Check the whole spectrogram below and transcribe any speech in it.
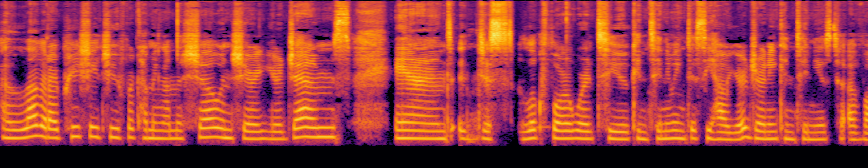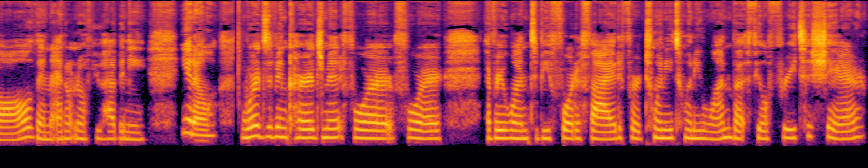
I love it. I appreciate you for coming on the show and sharing your gems and just look forward to continuing to see how your journey continues to evolve and I don't know if you have any, you know, words of encouragement for for everyone to be fortified for 2021, but feel free to share.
